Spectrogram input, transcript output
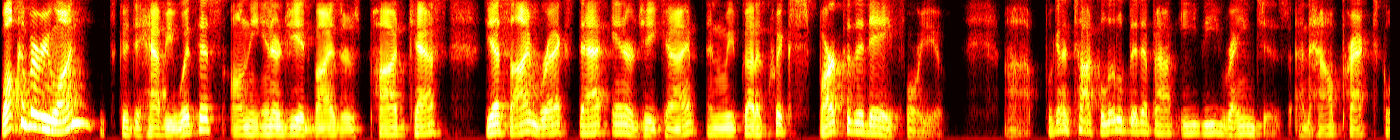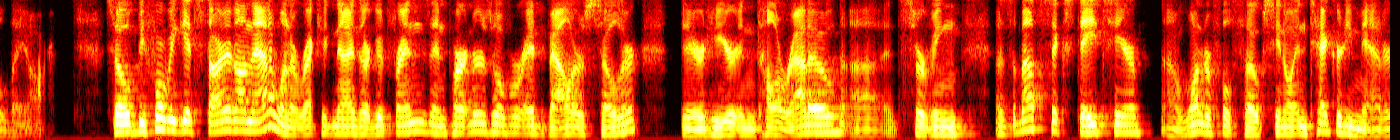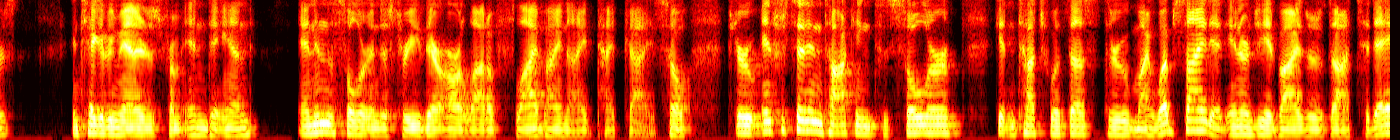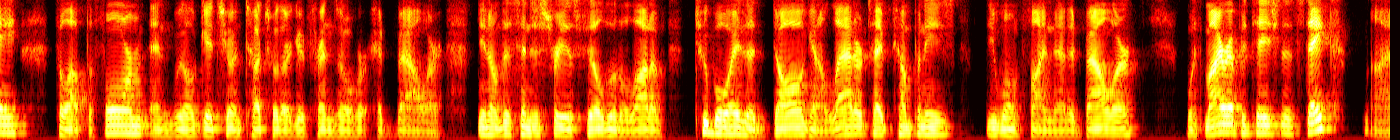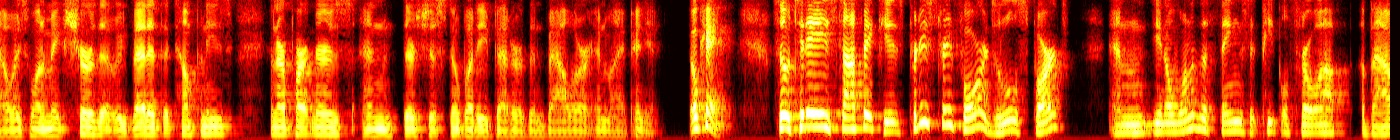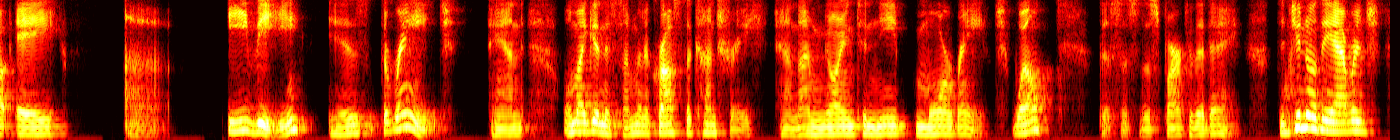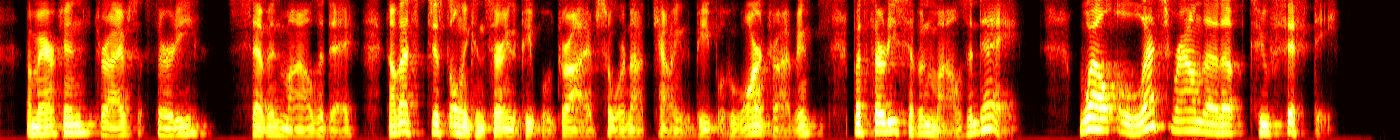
Welcome, everyone. It's good to have you with us on the Energy Advisors podcast. Yes, I'm Rex, that energy guy, and we've got a quick spark of the day for you. Uh, we're going to talk a little bit about EV ranges and how practical they are. So, before we get started on that, I want to recognize our good friends and partners over at Valor Solar. They're here in Colorado, uh, serving us about six states here. Uh, wonderful folks. You know, integrity matters integrity managers from end to end. And in the solar industry, there are a lot of fly by night type guys. So if you're interested in talking to solar, get in touch with us through my website at energyadvisors.today. Fill out the form and we'll get you in touch with our good friends over at Valor. You know, this industry is filled with a lot of two boys, a dog, and a ladder type companies. You won't find that at Valor. With my reputation at stake, I always want to make sure that we vetted the companies and our partners, and there's just nobody better than Valor, in my opinion. Okay, so today's topic is pretty straightforward. It's a little spark, and you know, one of the things that people throw up about a uh, EV is the range. And oh my goodness, I'm going to cross the country and I'm going to need more range. Well, this is the spark of the day. Did you know the average American drives 37 miles a day. Now, that's just only considering the people who drive, so we're not counting the people who aren't driving, but 37 miles a day. Well, let's round that up to 50.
